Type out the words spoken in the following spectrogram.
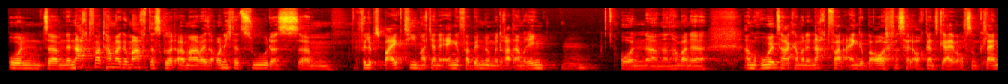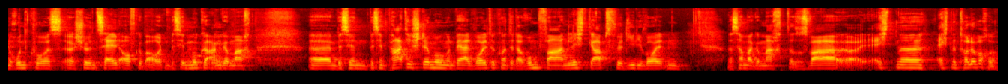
Und ähm, eine Nachtfahrt haben wir gemacht, das gehört normalerweise auch nicht dazu. Das ähm, Philips Bike Team hat ja eine enge Verbindung mit Rad am Ring. Mhm. Und ähm, dann haben wir eine, am Ruhetag haben wir eine Nachtfahrt eingebaut, was halt auch ganz geil war, auf so einem kleinen Rundkurs, äh, schön Zelt aufgebaut, ein bisschen Mucke angemacht, äh, ein bisschen, bisschen Partystimmung und wer halt wollte, konnte da rumfahren. Licht gab es für die, die wollten. Das haben wir gemacht. Also es war äh, echt eine, echt eine tolle Woche.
